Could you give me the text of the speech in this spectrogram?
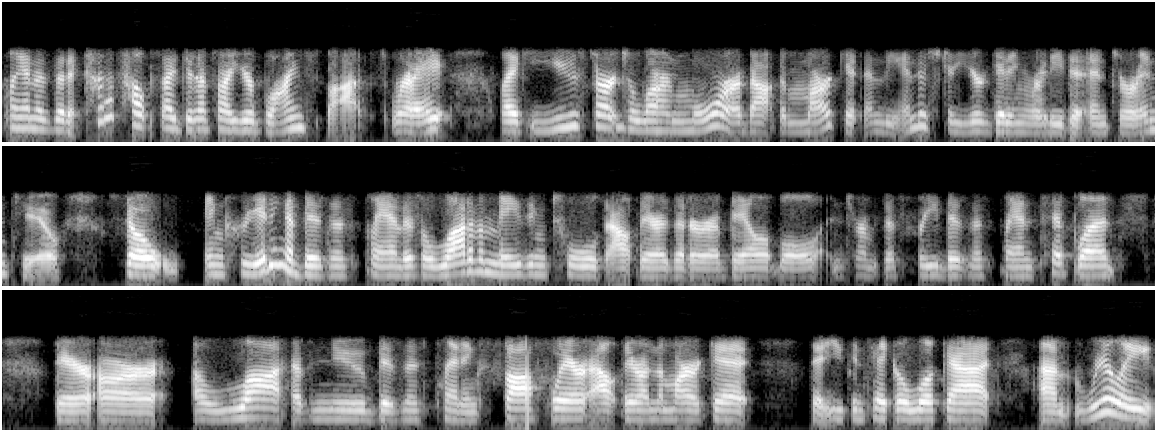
plan is that it kind of helps identify your blind spots, right? Like you start to learn more about the market and the industry you're getting ready to enter into. So, in creating a business plan, there's a lot of amazing tools out there that are available in terms of free business plan templates. There are a lot of new business planning software out there on the market that you can take a look at. Um, really,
